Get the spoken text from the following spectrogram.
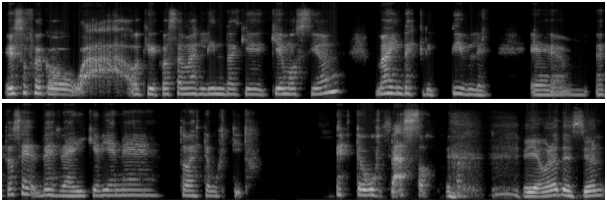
Eso fue como, wow, qué cosa más linda, qué, qué emoción más indescriptible. Eh, entonces, desde ahí que viene todo este gustito, este gustazo. Me llamó la atención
